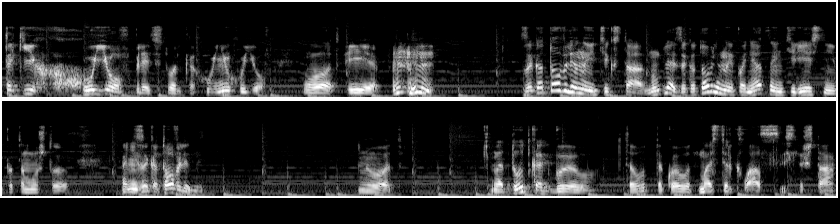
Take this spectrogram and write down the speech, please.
Таких хуев, блядь, столько, хуйню хуев. Вот, и заготовленные текста, ну, блядь, заготовленные, понятно, интереснее, потому что они заготовлены. Вот. А тут как бы это вот такой вот мастер-класс, если что.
